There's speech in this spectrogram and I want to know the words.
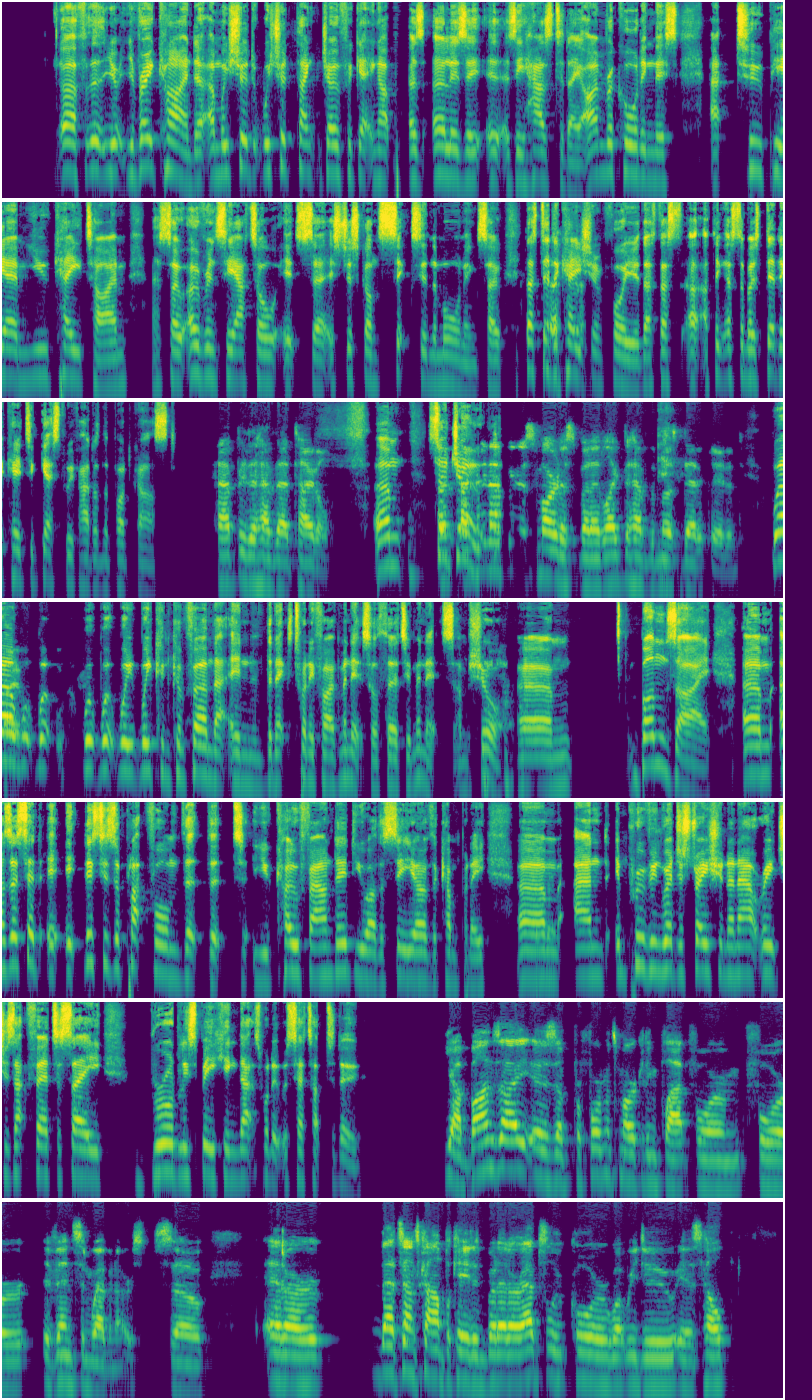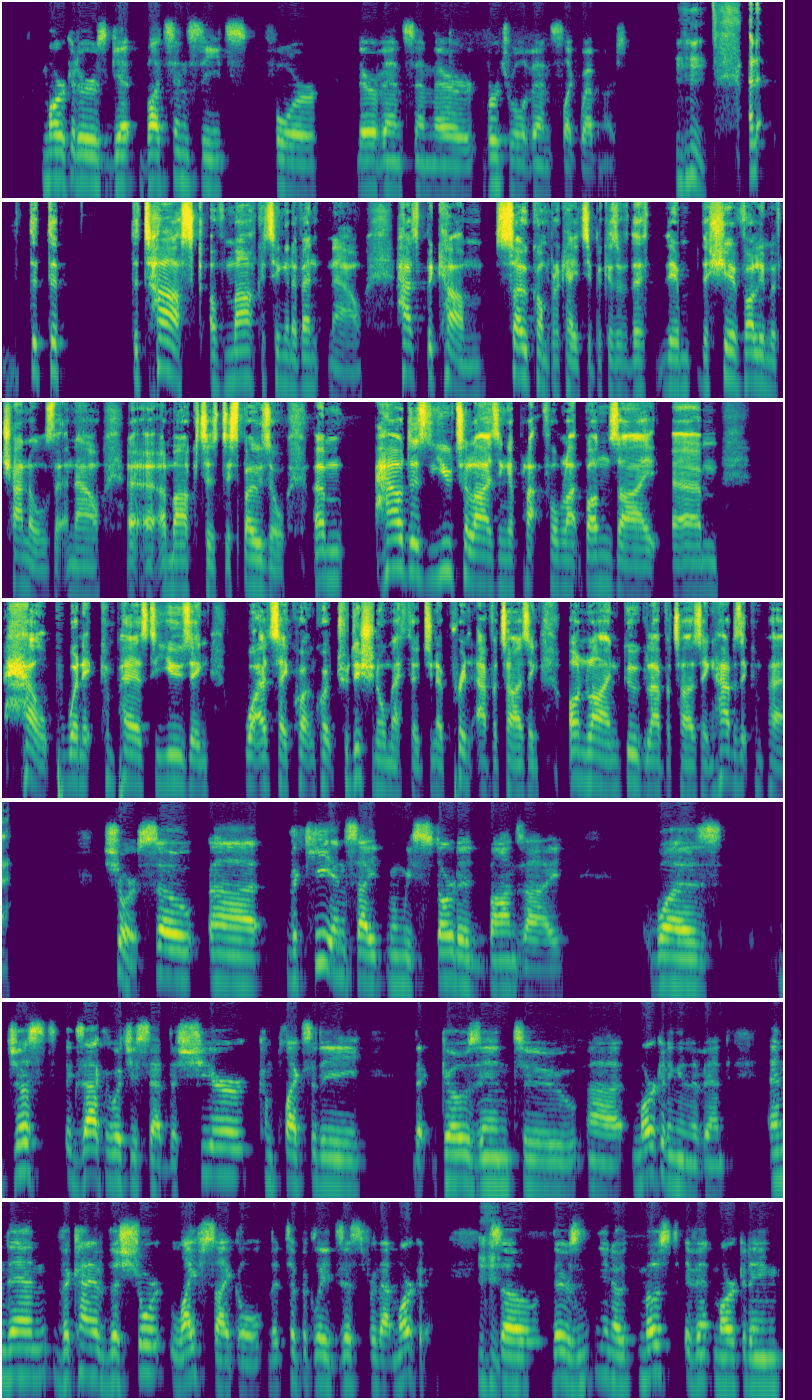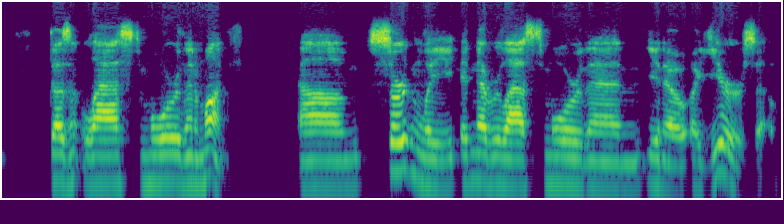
Uh, the, you're, you're, very kind, uh, and we should we should thank Joe for getting up as early as he, as he has today. I'm recording this at 2 p.m. UK time, uh, so over in Seattle, it's uh, it's just gone six in the morning. So that's dedication for you. That's that's uh, I think that's the most dedicated guest we've had on the podcast. Happy to have that title. Um, so I, Joe, I may not be the smartest, but I'd like to have the most dedicated. Well, we, we, we, we, can confirm that in the next 25 minutes or 30 minutes, I'm sure. um, Banzai. Um, as I said, it, it, this is a platform that, that you co founded. You are the CEO of the company. Um, okay. And improving registration and outreach, is that fair to say, broadly speaking, that's what it was set up to do? Yeah, Banzai is a performance marketing platform for events and webinars. So, at our that sounds complicated, but at our absolute core, what we do is help marketers get butts in seats for their events and their virtual events like webinars. Mm-hmm. And the, the the task of marketing an event now has become so complicated because of the the, the sheer volume of channels that are now at a marketer's disposal. Um, how does utilizing a platform like Banzai um, help when it compares to using what I'd say, quote unquote, traditional methods, you know, print advertising, online, Google advertising? How does it compare? Sure. So uh, the key insight when we started Banzai was just exactly what you said the sheer complexity that goes into uh, marketing an event and then the kind of the short life cycle that typically exists for that marketing mm-hmm. so there's you know most event marketing doesn't last more than a month. Um, certainly, it never lasts more than you know a year or so.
